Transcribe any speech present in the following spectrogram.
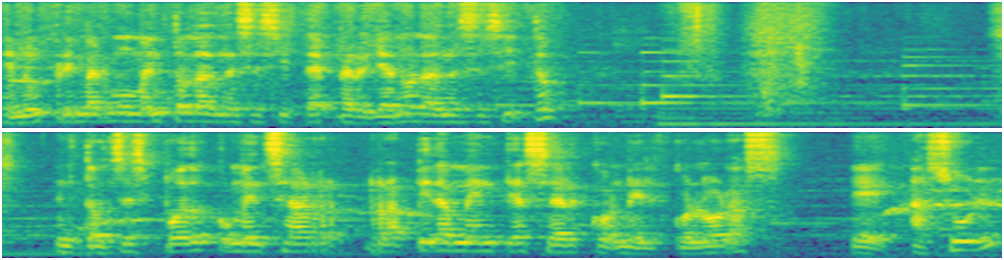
en un primer momento las necesité, pero ya no las necesito. Entonces puedo comenzar rápidamente a hacer con el color eh, azul.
